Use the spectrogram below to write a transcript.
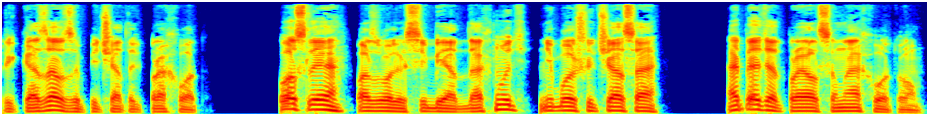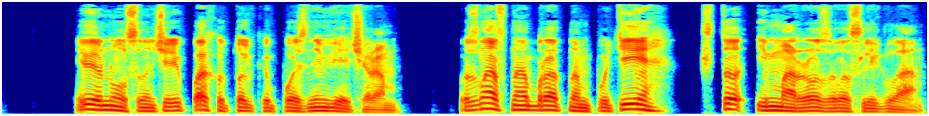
приказав запечатать проход. После, позволив себе отдохнуть не больше часа, опять отправился на охоту и вернулся на черепаху только поздним вечером, узнав на обратном пути, что и Морозова слегла.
